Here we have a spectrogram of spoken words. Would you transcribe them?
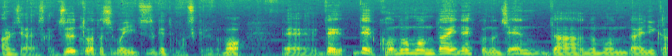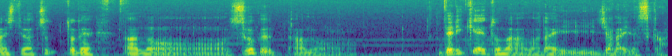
あるじゃないですか。ずっと私も言い続けてますけれども、えー、ででこの問題ねこのジェンダーの問題に関してはちょっとねあのすごくあのデリケートな話題じゃないですか。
